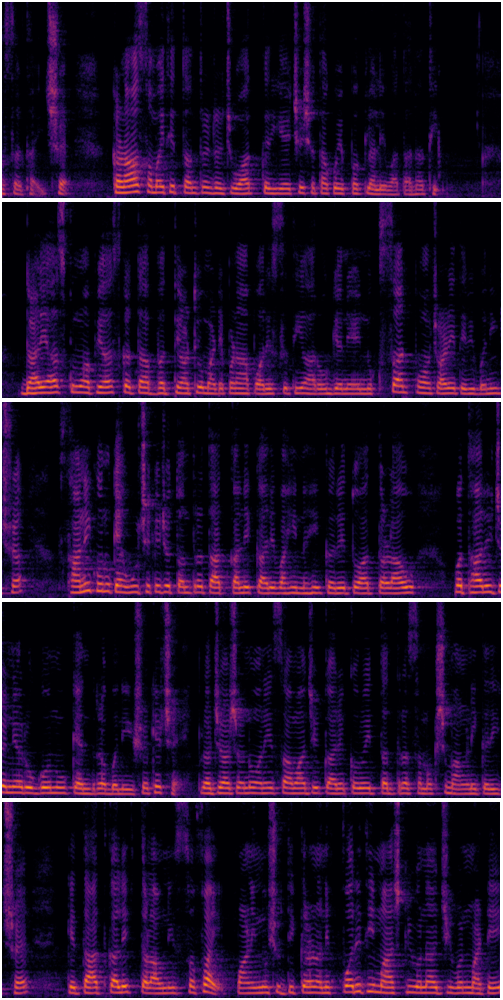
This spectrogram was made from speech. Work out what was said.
અસર થાય છે. ઘણા સમયથી તંત્રને રજૂઆત કરીએ છીએ છતાં કોઈ પગલાં લેવાતા નથી. દાળિયા સ્કૂલમાં અભ્યાસ કરતા વિદ્યાર્થીઓ માટે પણ આ પરિસ્થિતિ આરોગ્યને નુકસાન પહોંચાડે તેવી બની છે. સ્થાનિકોનું કહેવું છે કે જો તંત્ર તાત્કાલિક કાર્યવાહી નહીં કરે તો આ તળાવ પથારીજન્ય રોગોનું કેન્દ્ર બની શકે છે. પ્રજાજનો અને સામાજિક કાર્યકરોએ તંત્ર સમક્ષ માંગણી કરી છે કે તાત્કાલિક તળાવની સફાઈ, પાણીનું શુદ્ધિકરણ અને ફરીથી માછલીઓના જીવન માટે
